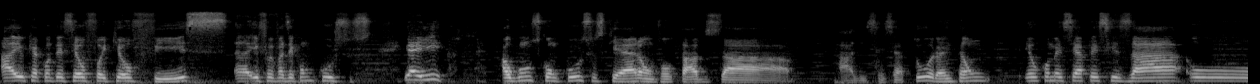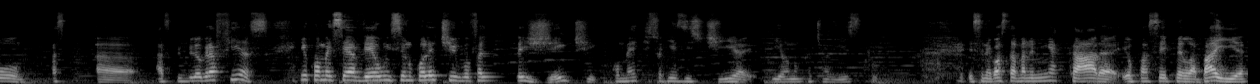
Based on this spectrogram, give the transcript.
Aí o que aconteceu foi que eu fiz uh, e fui fazer concursos. E aí alguns concursos que eram voltados à, à licenciatura, então eu comecei a pesquisar o, as, as bibliografias e comecei a ver o ensino coletivo. Eu falei, gente, como é que isso aqui existia e eu nunca tinha visto? Esse negócio estava na minha cara. Eu passei pela Bahia,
